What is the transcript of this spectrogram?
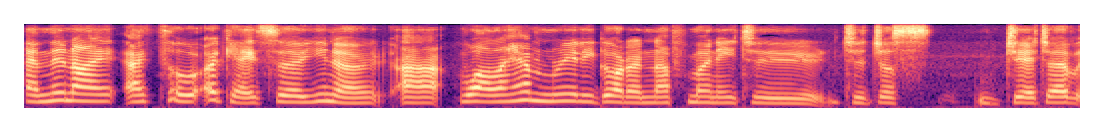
and then I, I thought, okay, so you know, uh, well, I haven't really got enough money to to just jet over.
